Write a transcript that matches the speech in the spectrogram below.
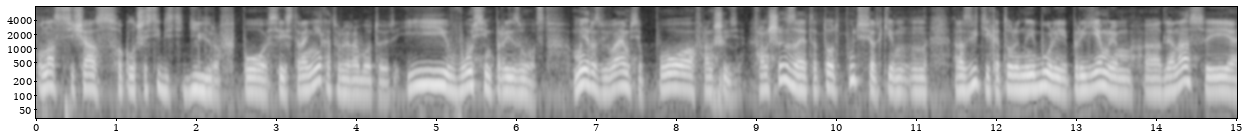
У нас сейчас около 60 дилеров по всей стране, которые работают, и 8 производств. Мы развиваемся по франшизе. Франшиза – это тот путь все-таки развития, который наиболее приемлем э, для нас, и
